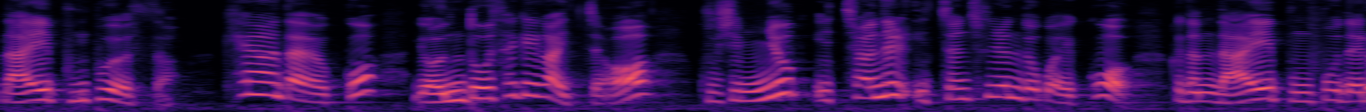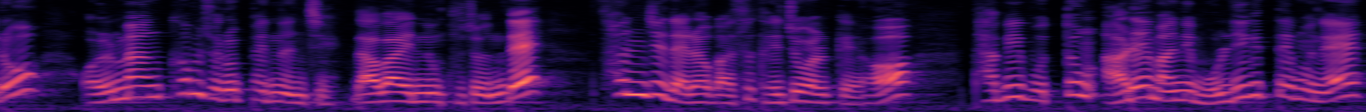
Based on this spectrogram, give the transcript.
나이 분포였어. 캐나다였고 연도 세개가 있죠. 96, 2001, 2007년도가 있고 그다음 나이 분포대로 얼만큼 졸업했는지 나와 있는 구조인데 선지 내려가서 대조할게요. 답이 보통 아래 많이 몰리기 때문에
